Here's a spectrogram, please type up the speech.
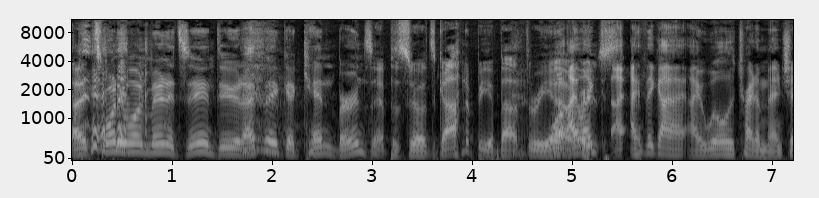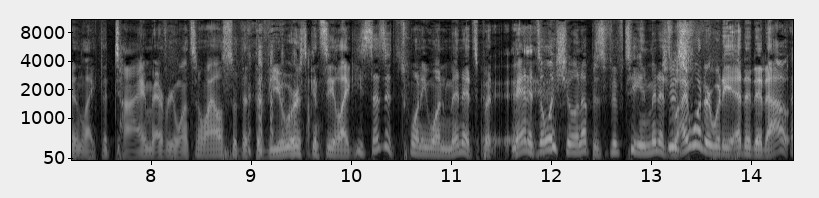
Uh, 21 minutes in, dude. I think a Ken Burns episode's got to be about three well, hours. I like. I, I think I, I will try to mention like the time every once in a while, so that the viewers can see. Like he says, it's 21 minutes, but man, it's only showing up as 15 minutes. Just- I wonder what he edited out.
